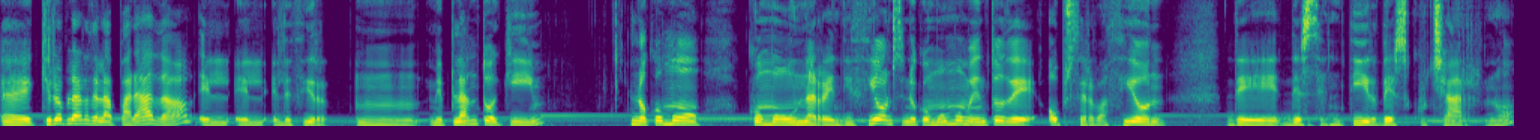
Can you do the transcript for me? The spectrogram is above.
Eh, quiero hablar de la parada, el, decir, mm, me planto aquí, no como, como una rendición, sino como un momento de observación, de, sentir, de escuchar, ¿no?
